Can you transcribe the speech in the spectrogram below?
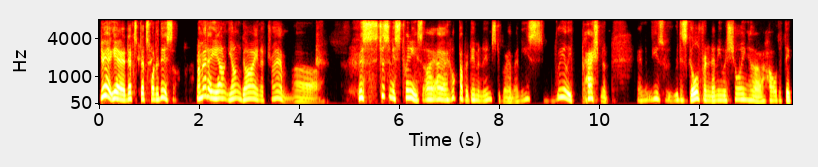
Yeah, yeah, that's that's what it is. I met a young young guy in a tram. Uh, he was just in his twenties. I, I hooked up with him on Instagram, and he's really passionate. And he's with his girlfriend, and he was showing her how to take.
